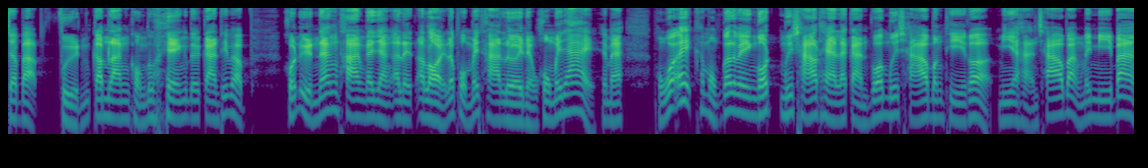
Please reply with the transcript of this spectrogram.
จะแบบฝืนกำลังของตัวเองโดยการที่แบบคนอื่นนั่งทานกันอย่างอร่อยอร่อยแล้วผมไม่ทานเลยเนี่ยคงไม่ได้ใช่ไหมผมว่าเอ้ยผมก็เลยงดมื้อเช้าแทนแล้วกันเพราะว่ามื้อเช้าบางทีก็มีอาหารเช้าบ้างไม่มีบ้าง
